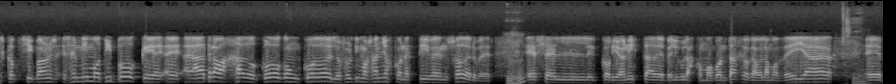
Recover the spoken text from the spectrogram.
Scott C. Barnes es el mismo tipo que eh, ha trabajado codo con codo en los últimos años con Steven Soderbergh. Es el co-guionista de películas como Contagio, que hablamos de ella, eh,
